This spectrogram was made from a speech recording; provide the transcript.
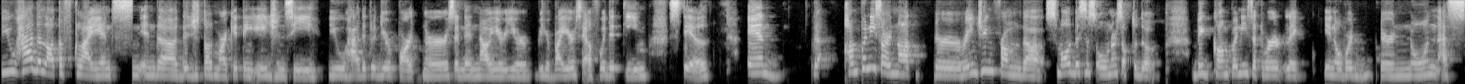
you had a lot of clients in the digital marketing agency. You had it with your partners, and then now you're you're you're by yourself with a team still. And the companies are not they're ranging from the small business owners up to the big companies that were like you know were they're known as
